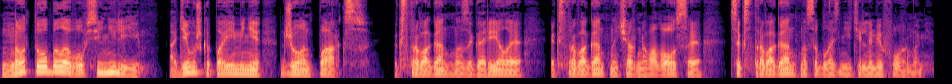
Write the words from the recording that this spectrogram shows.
Но то была вовсе не Ли, а девушка по имени Джоан Паркс, экстравагантно загорелая, экстравагантно черноволосая, с экстравагантно соблазнительными формами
